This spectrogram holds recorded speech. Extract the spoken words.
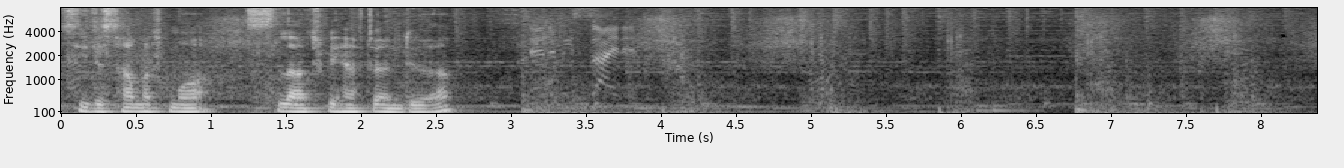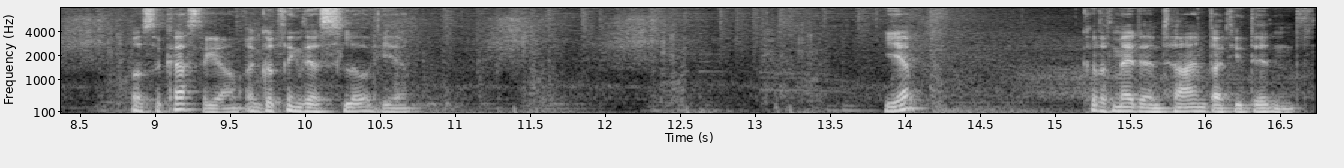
See just how much more sludge we have to endure. Oh, it's the Castigar. A good thing they're slow here. Yep. Could have made it in time, but you didn't,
